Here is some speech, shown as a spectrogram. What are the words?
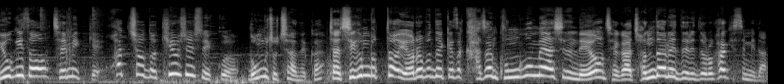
여기서 재밌게 화초도 키우실 수 있고요. 너무 좋지 않을까요? 자, 지금부터 여러분들께서 가장 궁금해 하시는 내용 제가 전달해 드리도록 하겠습니다.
